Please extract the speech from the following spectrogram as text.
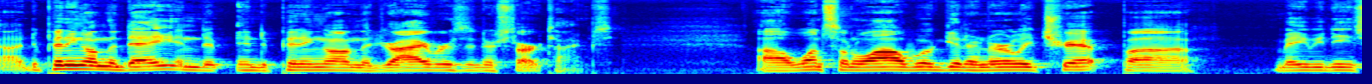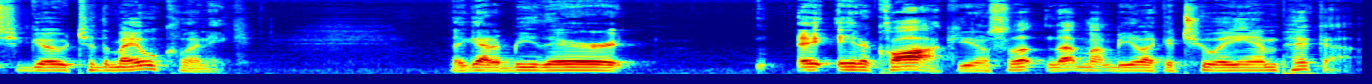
uh, depending on the day and, de- and, depending on the drivers and their start times. Uh, once in a while, we'll get an early trip. Uh, maybe needs to go to the Mayo Clinic. They got to be there at eight, eight o'clock, you know, so that, that might be like a 2 a.m. pickup.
